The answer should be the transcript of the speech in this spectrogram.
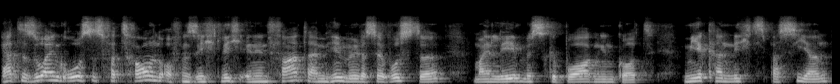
Er hatte so ein großes Vertrauen offensichtlich in den Vater im Himmel, dass er wusste, mein Leben ist geborgen in Gott, mir kann nichts passieren,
